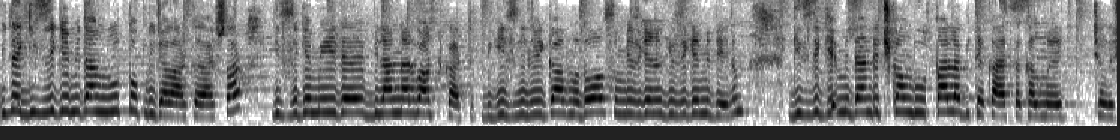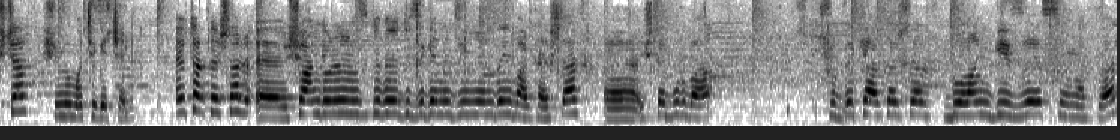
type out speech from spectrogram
Bir de gizli gemiden loot toplayacağız arkadaşlar. Gizli gemiyi de bilenler var artık artık. Bir gizliliği kalmadı olsun biz gene gizli gemi diyelim. Gizli gemiden de çıkan lootlarla bir tek hayatta kalmaya çalışacağız. Şimdi maça geçelim. Evet arkadaşlar e, şu an gördüğünüz gibi gizli geminin yanındayım arkadaşlar. E, işte burada şuradaki arkadaşlar dolan gizli sığınaklar.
